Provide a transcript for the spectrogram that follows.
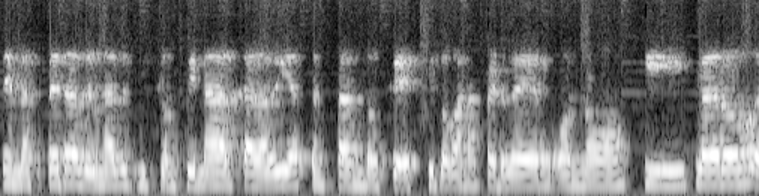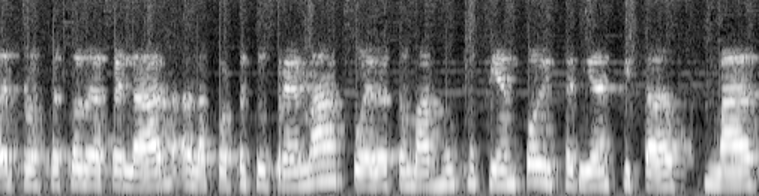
en la espera de una decisión final cada día pensando que si lo van a perder o no. Y claro, el proceso de apelar a la Corte Suprema puede tomar mucho tiempo y serían quizás más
